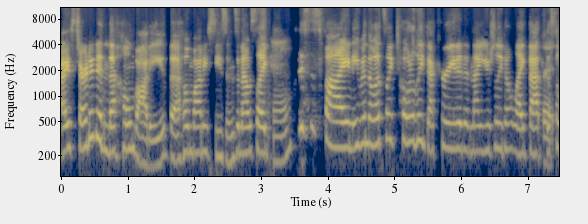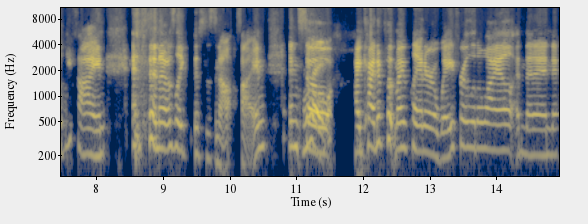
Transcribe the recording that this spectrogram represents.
I started in the homebody, the homebody seasons, and I was like, Mhm. "This is fine," even though it's like totally decorated, and I usually don't like that. Right. This will be fine. And then I was like, "This is not fine," and so Right. I kind of put my planner away for a little while, and then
